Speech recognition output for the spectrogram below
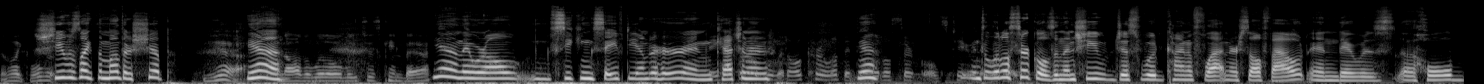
Like was- She was like the mother ship. Yeah, Yeah. and all the little leeches came back. Yeah, and they were all seeking safety under her and catching her They would all curl up into Yeah. little circles too. into little circles, and then she just would kind of flatten herself out, and there was a whole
